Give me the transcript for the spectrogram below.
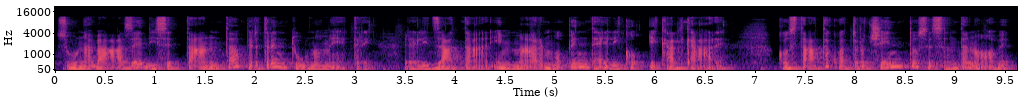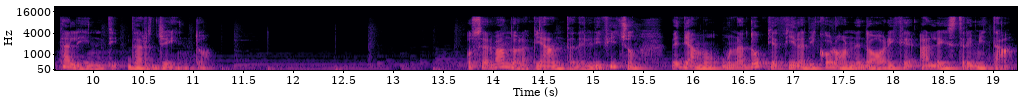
su una base di 70 x 31 metri, realizzata in marmo pentelico e calcare, costata 469 talenti d'argento. Osservando la pianta dell'edificio vediamo una doppia fila di colonne doriche alle estremità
